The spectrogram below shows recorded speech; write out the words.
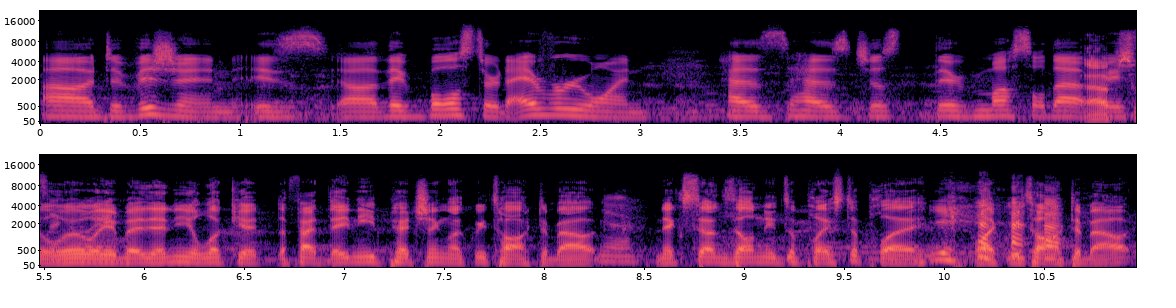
uh, division is uh, they've bolstered. Everyone has has just they've muscled up. Absolutely, basically. but then you look at the fact they need pitching, like we talked about. Yeah. Nick Senzel needs a place to play, Yeah. like we talked about,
